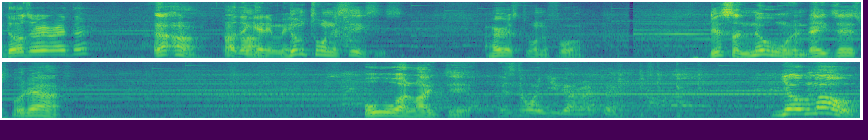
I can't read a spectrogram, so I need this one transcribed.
those are right there. Uh-uh. Oh, they're uh-uh. getting me. Them 26s. Hers 24. This a new one they just put out. Oh, I like that. This is the one you got right there. Yo, Mo.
